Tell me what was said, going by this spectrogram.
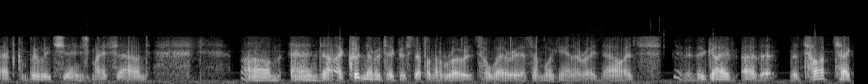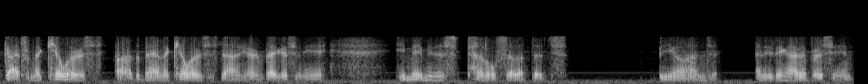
I've completely changed my sound, um, and uh, I could never take this stuff on the road. It's hilarious. I'm looking at it right now. It's the guy, uh, the, the top tech guy from the Killers, uh, the band The Killers, is down here in Vegas, and he he made me this pedal setup that's beyond anything I've ever seen.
